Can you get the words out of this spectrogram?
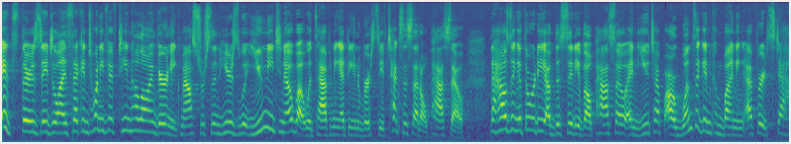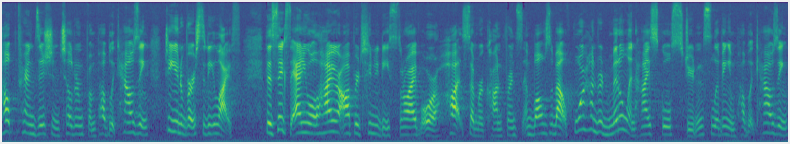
It's Thursday, July 2nd, 2015. Hello, I'm Veronique Masterson. Here's what you need to know about what's happening at the University of Texas at El Paso. The Housing Authority of the City of El Paso and UTEP are once again combining efforts to help transition children from public housing to university life. The sixth annual Higher Opportunities Thrive or Hot Summer Conference involves about 400 middle and high school students living in public housing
